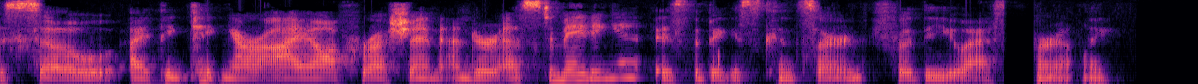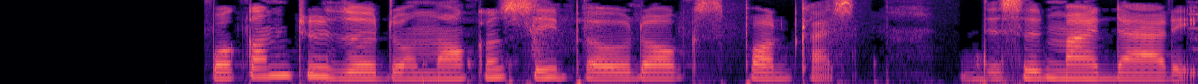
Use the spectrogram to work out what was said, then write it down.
So I think taking our eye off Russia and underestimating it is the biggest concern for the U.S. currently. Welcome to the Democracy Paradox podcast. This is my daddy.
